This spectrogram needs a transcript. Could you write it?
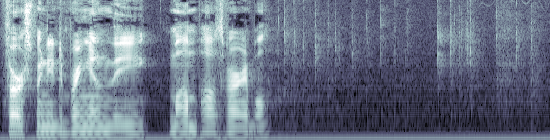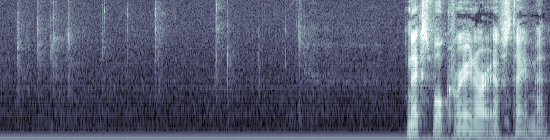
First, we need to bring in the mompos variable. Next we'll create our if statement.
